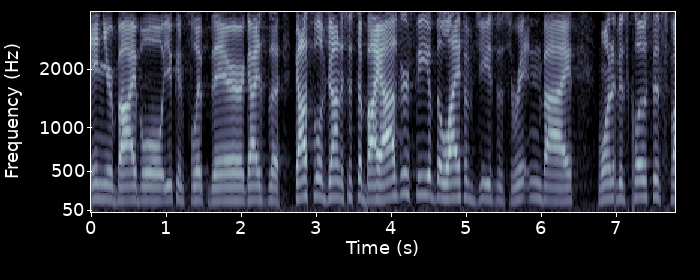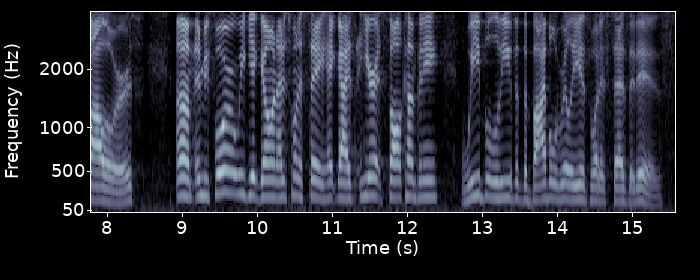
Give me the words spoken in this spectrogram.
in your Bible. You can flip there. Guys, the Gospel of John is just a biography of the life of Jesus written by one of his closest followers. Um, and before we get going, I just want to say, hey, guys, here at Salt Company, we believe that the Bible really is what it says it is,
